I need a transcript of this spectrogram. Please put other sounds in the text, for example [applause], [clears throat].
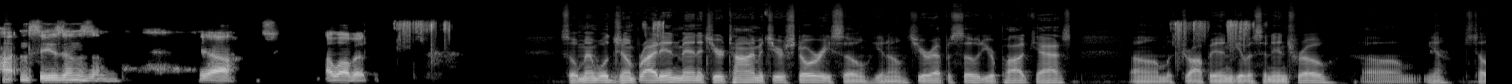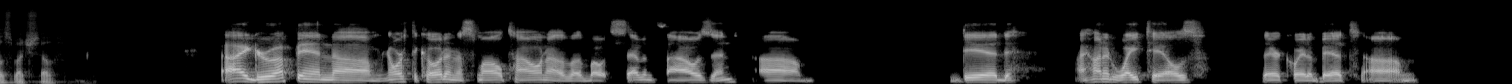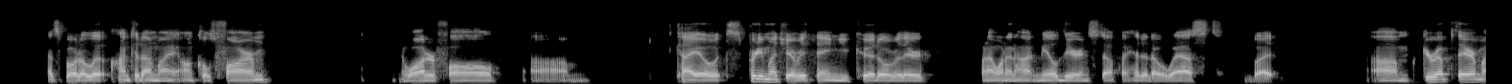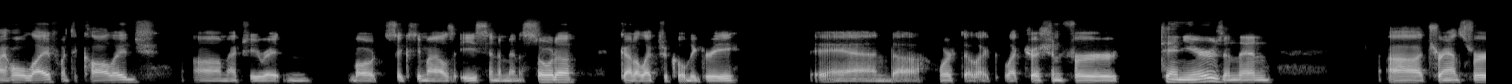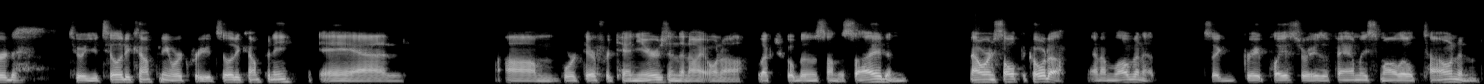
hunting seasons and yeah, I love it. So man, we'll jump right in, man. It's your time, it's your story. So, you know, it's your episode, your podcast. Um, let's drop in, give us an intro. Um, yeah, just tell us about yourself. I grew up in um, North Dakota in a small town of about 7,000. Um, did I hunted whitetails there quite a bit. Um, that's about a li- hunted on my uncle's farm, waterfowl, um, coyotes, pretty much everything you could over there. When I wanted to hunt mule deer and stuff, I headed out west. But um, grew up there my whole life. Went to college, um, actually right in about 60 miles east into Minnesota. Got electrical degree and uh, worked as like electrician for 10 years and then uh, transferred to a utility company, worked for a utility company and um, worked there for 10 years. And then I own a electrical business on the side. And now we're in South Dakota and I'm loving it. It's a great place to raise a family, small little town. And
